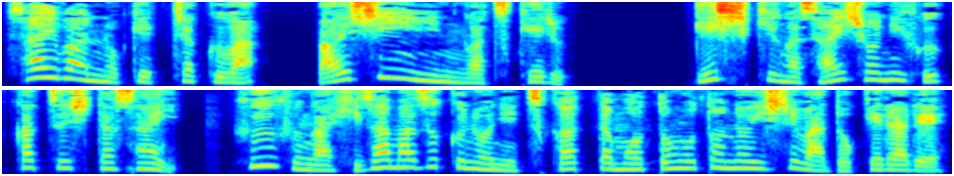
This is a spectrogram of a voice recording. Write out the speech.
裁判の決着は、陪審員がつける。儀式が最初に復活した際、夫婦がひざまずくのに使った元々の石はどけられ、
